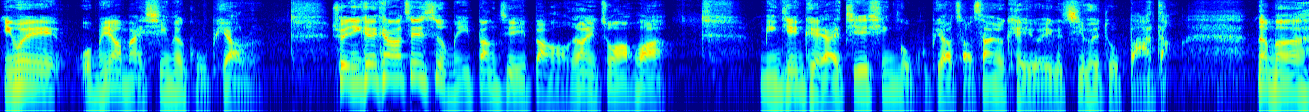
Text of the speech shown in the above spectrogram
因为我们要买新的股票了，所以你可以看到这次我们一棒接一棒哦，让你中的话明天可以来接新股股票，早上又可以有一个机会度拔档。那么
